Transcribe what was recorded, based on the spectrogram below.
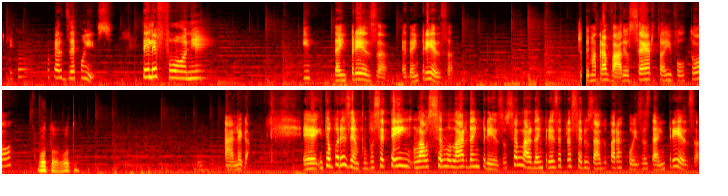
O que, que eu quero dizer com isso? Telefone da empresa é da empresa. Deu uma travada. Deu certo? Aí voltou? Voltou, voltou. Ah, legal. É, então, por exemplo, você tem lá o celular da empresa. O celular da empresa é para ser usado para coisas da empresa.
